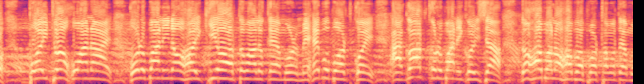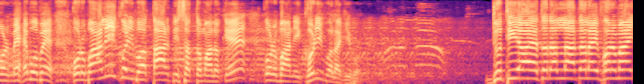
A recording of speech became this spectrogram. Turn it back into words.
বৈধ হোৱা নাই। কোৰবানী নহয় কিয়? তোমালোকে মোৰ মেহবুবতকৈ আগত কোৰবানী কৰিছা নহ'ব নহ'ব, প্ৰথমতে মোৰ মেহবুবে কোৰবানী কৰিব তাৰপিছত তোমালোকে কোৰবানী কৰিব লাগিব। দ্বিতীয় আয়াতত আল্লাহ তালাই ফরমাই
